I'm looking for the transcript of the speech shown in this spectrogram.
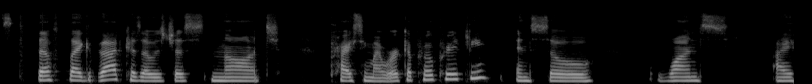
stuff like that because I was just not pricing my work appropriately and so once I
